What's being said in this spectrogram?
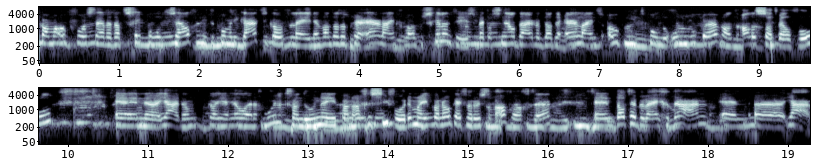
kan me ook voorstellen dat Schiphol zelf niet de communicatie kan verlenen. Want dat het per airline gewoon verschillend is. Het werd al snel duidelijk dat de airlines ook niet konden omboeken. Want alles zat wel vol. En uh, ja, dan kan je heel erg moeilijk gaan doen. En je kan agressief worden, maar je kan ook even rustig afwachten. En dat hebben wij gedaan. En uh, ja,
